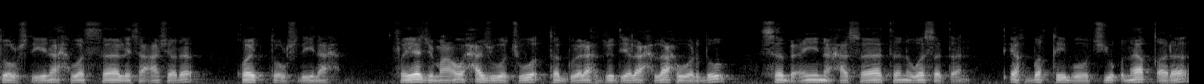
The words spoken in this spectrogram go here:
تولش دينح والثالث عشر قويت تولش دينح فيجمع حجوة تقولح زود يلح لح وردو. سبعين حساة وسطا بوتش يقناقر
